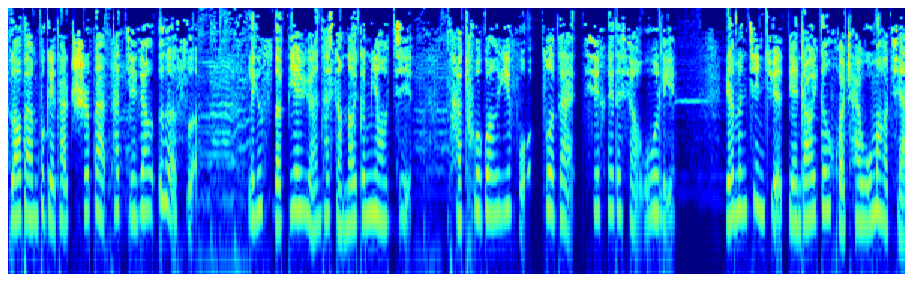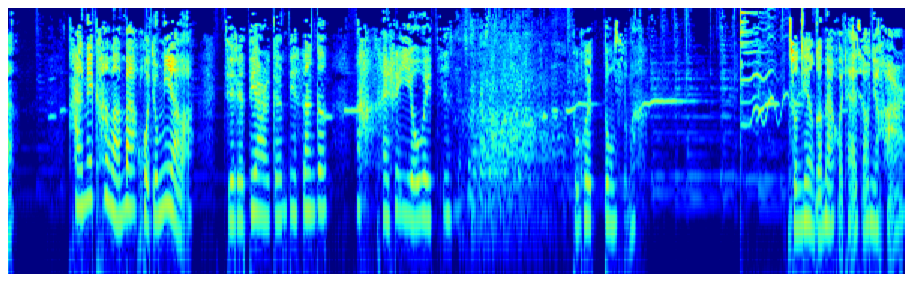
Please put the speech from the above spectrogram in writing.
老板不给她吃饭，她即将饿死。临死的边缘，她想到一个妙计，她脱光衣服坐在漆黑的小屋里，人们进去点着一根火柴五毛钱，还没看完吧，火就灭了。接着第二根、第三根。啊，还是意犹未尽，不会冻死吗？从前有个卖火柴的小女孩，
